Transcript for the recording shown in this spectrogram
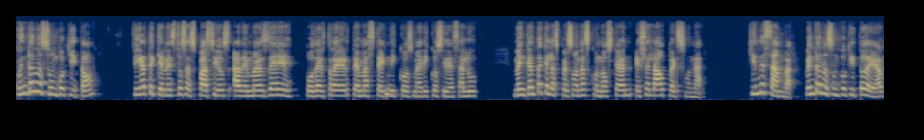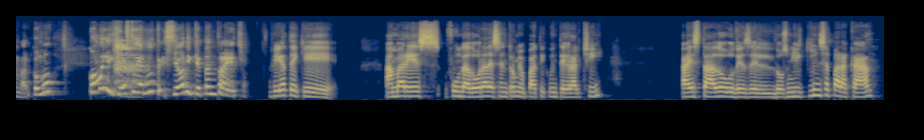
Cuéntanos un poquito. Fíjate que en estos espacios, además de poder traer temas técnicos, médicos y de salud, me encanta que las personas conozcan ese lado personal. ¿Quién es Ámbar? Cuéntanos un poquito de Ámbar. ¿Cómo, ¿Cómo eligió estudiar nutrición y qué tanto ha hecho? Fíjate que Ámbar es fundadora de Centro Homeopático Integral Chi. Ha estado desde el 2015 para acá,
